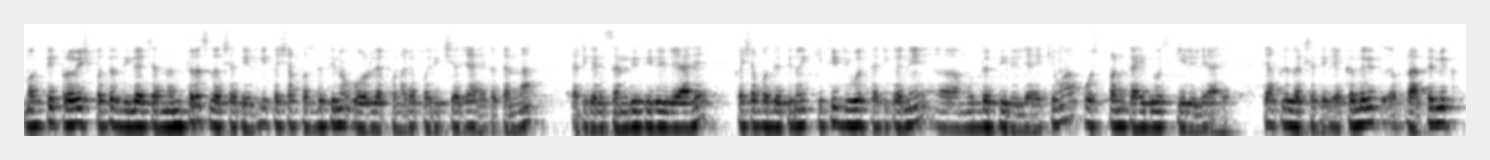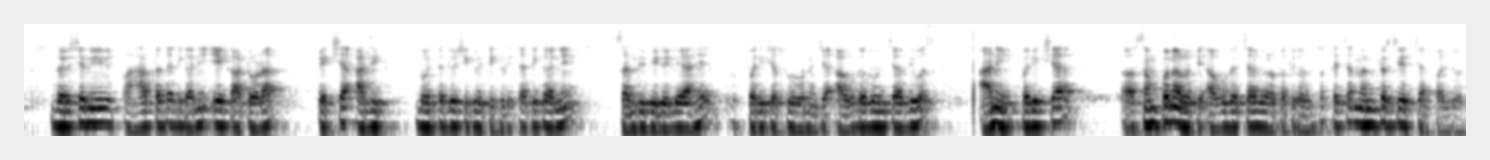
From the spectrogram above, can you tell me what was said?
मग ते प्रवेशपत्र दिल्याच्या नंतरच लक्षात येईल की कशा पद्धतीनं ओव्हरलॅप होणाऱ्या परीक्षा ज्या आहेत त्यांना त्या ठिकाणी संधी दिलेली आहे. कशा पद्धतीनं किती दिवस त्या ठिकाणी मुदत दिलेली आहे किंवा पोस्टपण काही दिवस केलेली आहे. ते आपल्या लक्षात येईल. एकंदरीत प्राथमिक दर्शनी पाहता त्या ठिकाणी एक आठवडापेक्षा अधिक दोन चार दिवस इकडे तिकडे त्या ठिकाणी संधी दिलेली आहे. परीक्षा सुरू होण्याच्या अगोदर दोन चार दिवस आणि परीक्षा संपणार होती अगोदरच्या वेळापत्रकानुसार. त्याच्यानंतरचे एक चार पाच दिवस.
